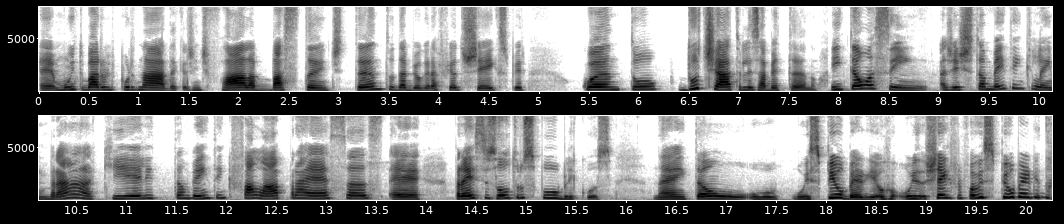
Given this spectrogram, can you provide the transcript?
é, Muito Barulho por Nada, que a gente fala bastante, tanto da biografia do Shakespeare quanto do teatro elisabetano. Então, assim, a gente também tem que lembrar que ele também tem que falar para essas, é, para esses outros públicos. Né? Então, o, o Spielberg, o, Shakespeare foi o Spielberg do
